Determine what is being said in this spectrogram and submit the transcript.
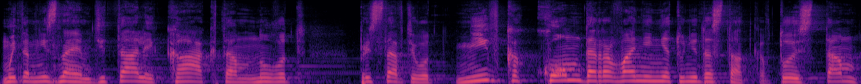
Мы там не знаем деталей, как там, ну вот представьте, вот ни в каком даровании нету недостатков. То есть там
